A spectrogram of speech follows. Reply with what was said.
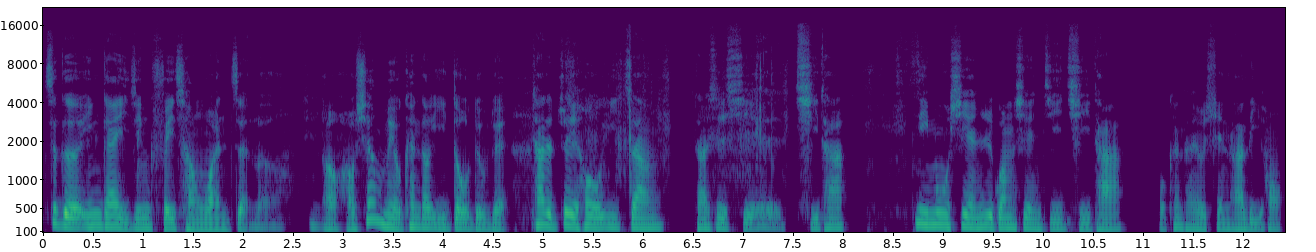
这个应该已经非常完整了。然后好像没有看到伊豆，对不对？它的最后一章，它是写其他立木县、日光县及其他。我看它有写哪里？吼，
